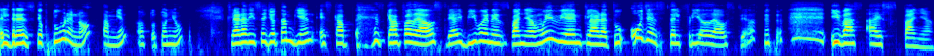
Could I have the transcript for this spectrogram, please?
El 3 de octubre, ¿no? También, otoño. Clara dice, yo también escapo de Austria y vivo en España. Muy bien, Clara, tú huyes del frío de Austria y vas a España.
